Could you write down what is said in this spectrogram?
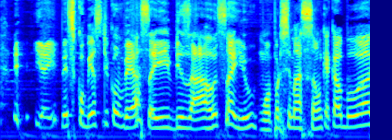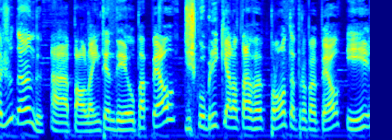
e aí, nesse começo de conversa aí bizarro, saiu uma aproximação que acabou ajudando a Paula a entender o papel, descobrir que ela estava pronta para o papel e,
